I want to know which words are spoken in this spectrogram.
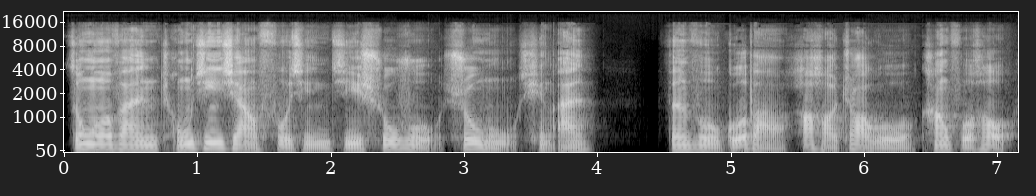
曾国藩重新向父亲及叔父、叔母请安，吩咐国宝好好照顾康复后，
